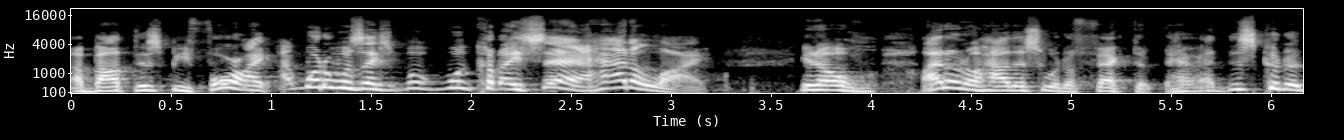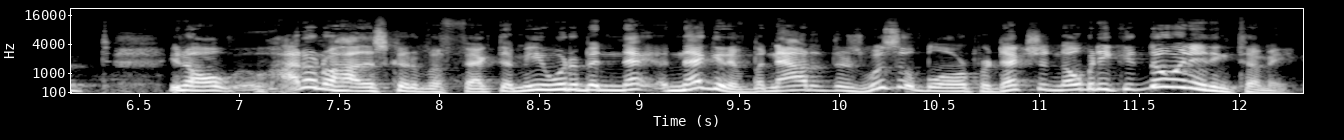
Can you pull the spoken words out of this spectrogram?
about this before, I what was I what, what could I say? I had a lie. You know, I don't know how this would affect this could have, you know, I don't know how this could have affected me. It would have been ne- negative, but now that there's whistleblower protection, nobody could do anything to me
